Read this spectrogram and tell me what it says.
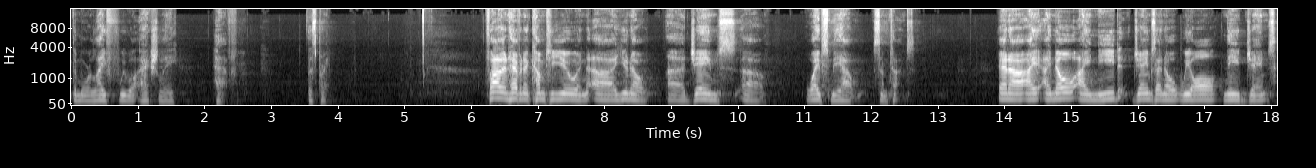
the more life we will actually have. Let's pray. Father in heaven, I come to you, and uh, you know, uh, James uh, wipes me out sometimes. And uh, I, I know I need James. I know we all need James.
